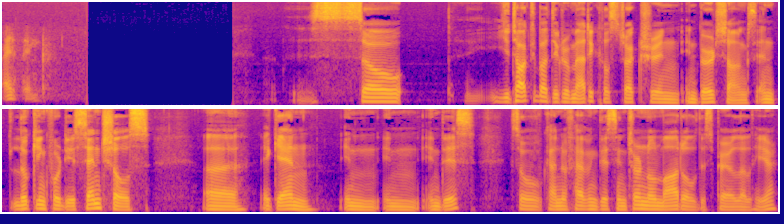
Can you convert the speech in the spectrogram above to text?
I think. So you talked about the grammatical structure in, in bird songs and looking for the essentials uh, again in, in, in this. So kind of having this internal model, this parallel here.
